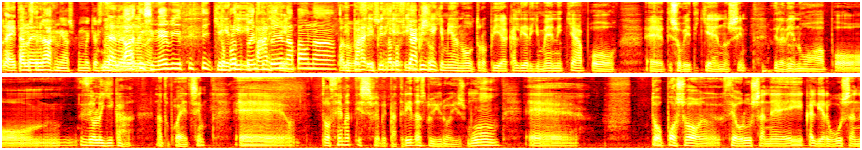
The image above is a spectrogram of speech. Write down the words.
Ναι, ήταν. Πάνω στην άγνοια, ας πούμε. Και στο... Ναι, ναι, ναι, Α, ναι, τι ναι. συνέβη, τι, τι, Και το γιατί πρώτο το ένστικτο υπάρχει- είναι να πάω να. Πάνω υπά- βοηθήσεις, υπήρχε, να το φτιάξω. υπήρχε και μια νοοτροπία καλλιεργημένη και από ε, τη Σοβιετική Ένωση, δηλαδή εννοώ από ιδεολογικά, να το πω έτσι, ε, το θέμα της πατρίδας, του ηρωισμού, ε, το πόσο θεωρούσαν ή καλλιεργούσαν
